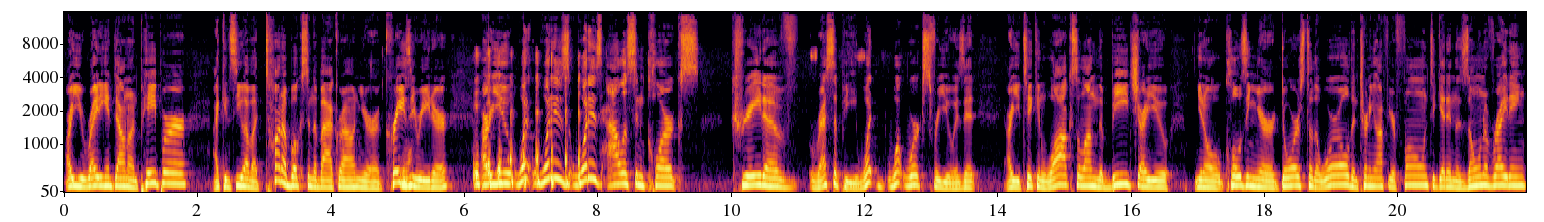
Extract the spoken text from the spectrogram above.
Are you writing it down on paper? I can see you have a ton of books in the background. You're a crazy reader. Are you what what is what is Alison Clarke's creative recipe? What what works for you? Is it are you taking walks along the beach? Are you you know closing your doors to the world and turning off your phone to get in the zone of writing?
